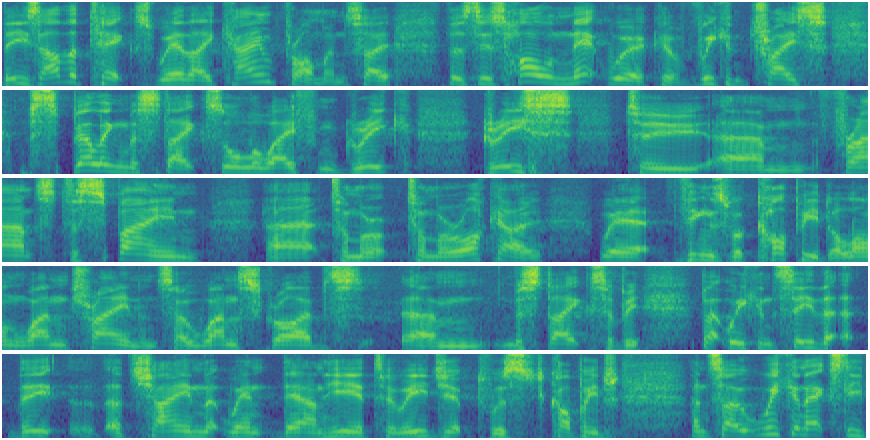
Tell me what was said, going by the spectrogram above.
these other texts where they came from. And so there's this whole network of we can trace spelling mistakes all the way from Greek, Greece to um, France to Spain uh, to, Mor- to, Morocco, where things were copied along one train, and so one scribe's um, mistakes have been. But we can see that the, a chain that went down here to Egypt was copied, and so we can actually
